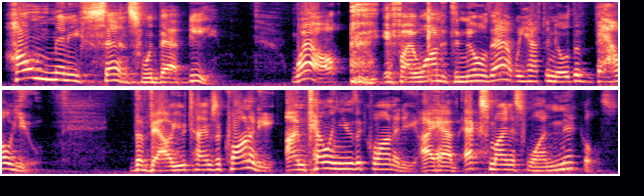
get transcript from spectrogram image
How many cents would that be? Well, if I wanted to know that, we have to know the value the value times the quantity. I'm telling you the quantity. I have x minus 1 nickels.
